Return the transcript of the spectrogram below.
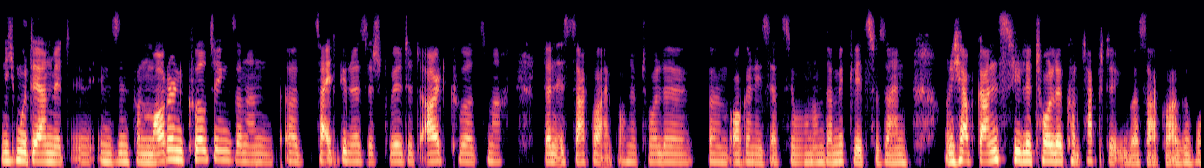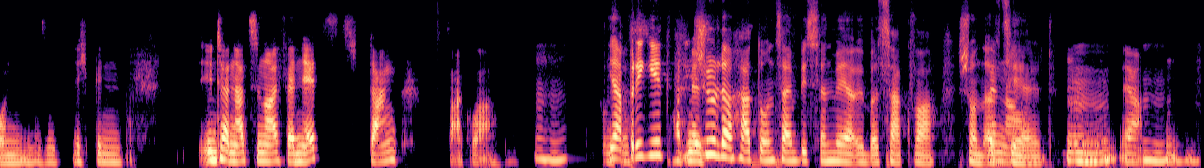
nicht modern mit im Sinn von Modern Quilting, sondern äh, zeitgenössisch quiltet Art Quilts macht, dann ist Sakwa einfach eine tolle ähm, Organisation, um da Mitglied zu sein. Und ich habe ganz viele tolle Kontakte über Sakwa gewonnen. Also ich bin international vernetzt dank Sakwa. Mhm. Ja, Brigitte Schüler hat uns ein bisschen mehr über Sakwa schon genau. erzählt. Mhm. Mhm. Ja. Mhm. mhm.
